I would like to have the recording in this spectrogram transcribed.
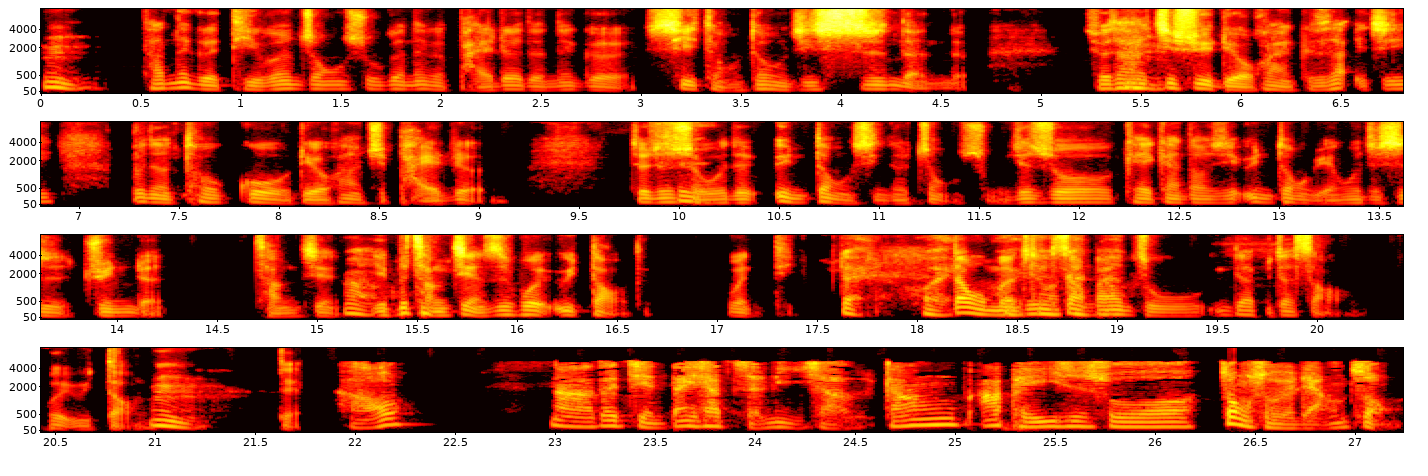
嗯，他那个体温中枢跟那个排热的那个系统都已经失能了，所以他继续流汗，可是他已经不能透过流汗去排热。这就是所谓的运动型的中暑，也就是说可以看到一些运动员或者是军人常见，也不常见，是会遇到的。问题对会，但我们这些上班族应该比较少会遇到。嗯，对。好，那再简单一下整理一下。刚刚阿培医师说中暑有两种，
